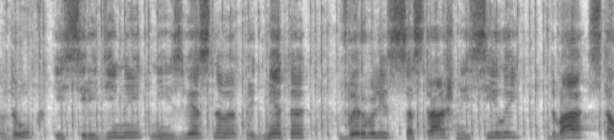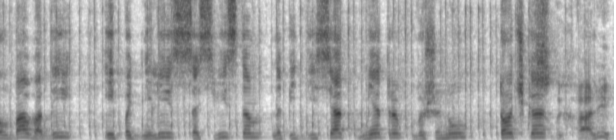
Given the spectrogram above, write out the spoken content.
Вдруг из середины неизвестного предмета вырвались со страшной силой два столба воды и поднялись со свистом на 50 метров в вышину. Точка. Слыхали?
